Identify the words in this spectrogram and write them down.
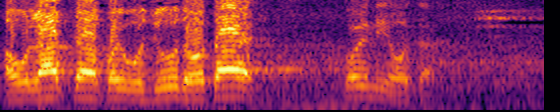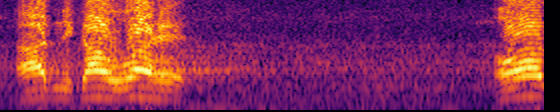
اولاد کا کوئی وجود ہوتا ہے؟ کوئی نہیں ہوتا۔ آج نکاح ہوا ہے اور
